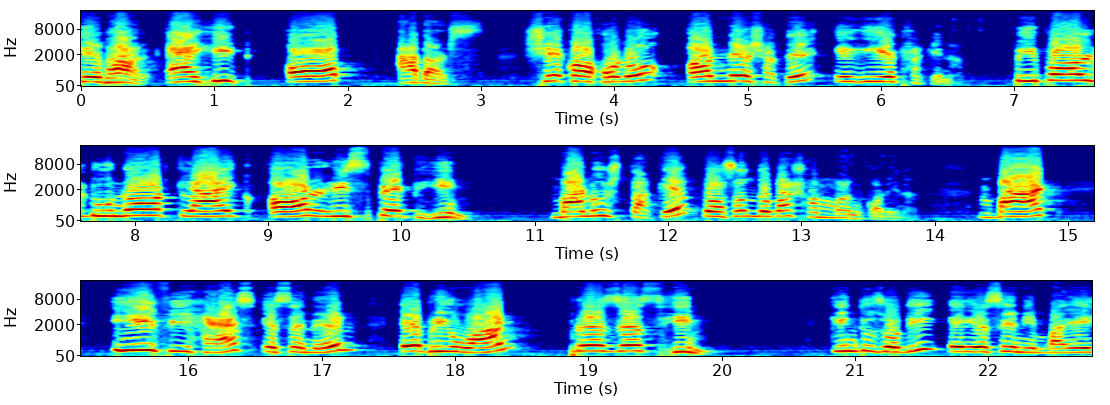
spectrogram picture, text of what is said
never ahead of others সে কখনো অন্যের সাথে এগিয়ে থাকে না। People do not like or respect him মানুষ তাকে পছন্দ বা সম্মান করে না। But if he has S N M every one praises him কিন্তু যদি এই এস এসে নিম বা এই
